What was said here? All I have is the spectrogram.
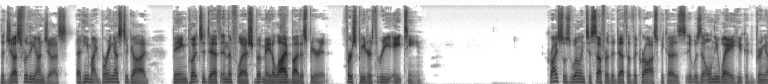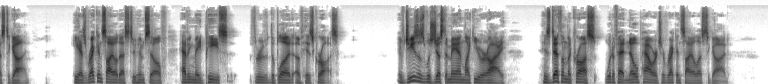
the just for the unjust, that he might bring us to God, being put to death in the flesh, but made alive by the Spirit 1 Peter 3:18 Christ was willing to suffer the death of the cross because it was the only way he could bring us to God. He has reconciled us to himself, having made peace through the blood of his cross. If Jesus was just a man like you or I, his death on the cross would have had no power to reconcile us to God.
